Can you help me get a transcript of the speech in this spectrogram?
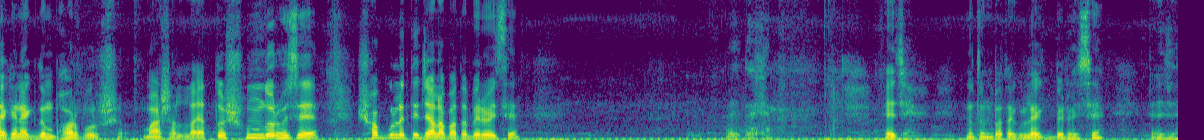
দেখেন একদম ভরপুর মাশাল্লাহ এত সুন্দর হয়েছে সবগুলোতে জ্বালা পাতা বের হয়েছে। এই দেখেন এই যে নতুন পাতাগুলো এক বের হয়েছে এই যে।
